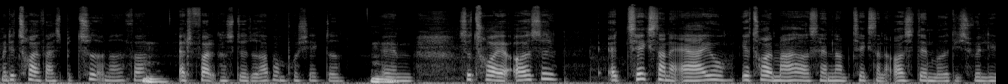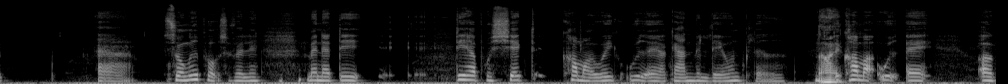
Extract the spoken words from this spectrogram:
men det tror jeg faktisk betyder noget for, Mm. at folk har støttet op om projektet. mm. Øhm, så tror jeg også, at teksterne er jo, jeg tror at meget også handler om teksterne, også den måde, de selvfølgelig er sunget på selvfølgelig, men at det, det her projekt kommer jo ikke ud af at gerne vil lave en plade. Nej, Det kommer ud af at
